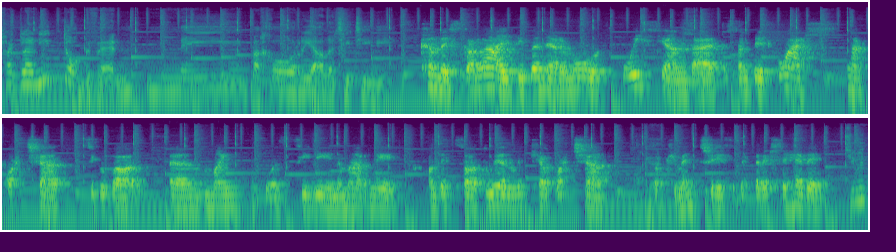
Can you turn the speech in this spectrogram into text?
rhaglenni dogfen neu bach o reality TV? cymysg o'r ddau dibynnu ar y mŵr. Weithiau ynda, does am byd gwell na gwachad, ti'n gwybod, um, mindless TV yn y marn ni. Ond eto, dwi yn licio gwachad okay. documentaries a bethau felly hefyd. Ti'n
